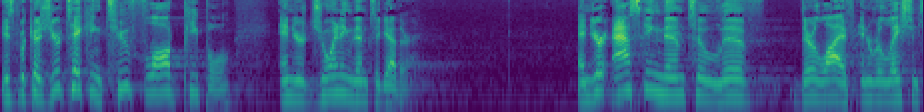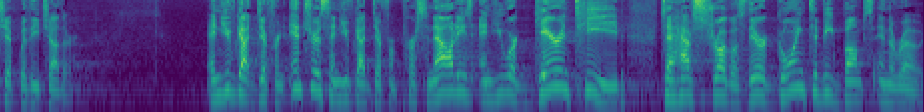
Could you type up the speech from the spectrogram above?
is because you're taking two flawed people and you're joining them together. And you're asking them to live their life in relationship with each other. And you've got different interests and you've got different personalities, and you are guaranteed to have struggles. There are going to be bumps in the road.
